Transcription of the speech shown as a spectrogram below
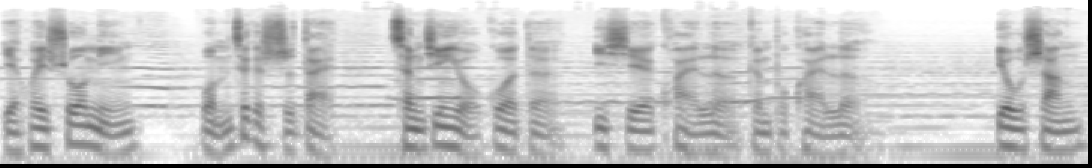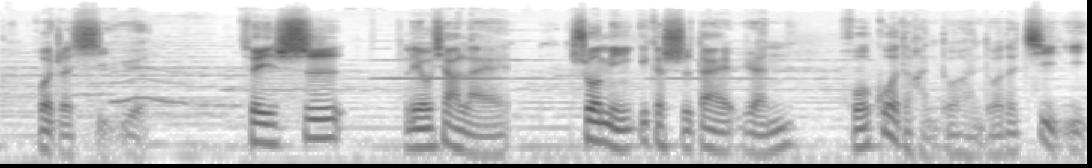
也会说明我们这个时代曾经有过的一些快乐跟不快乐、忧伤或者喜悦。所以诗留下来，说明一个时代人活过的很多很多的记忆。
